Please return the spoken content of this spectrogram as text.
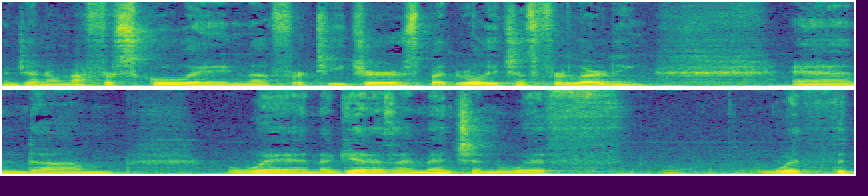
in general, not for schooling, not for teachers, but really just for learning. And um, when, again, as I mentioned, with with the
